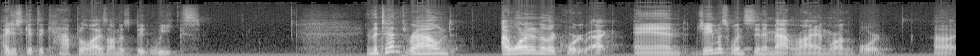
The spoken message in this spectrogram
I just get to capitalize on his big weeks. In the 10th round, I wanted another quarterback, and Jameis Winston and Matt Ryan were on the board. Uh,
